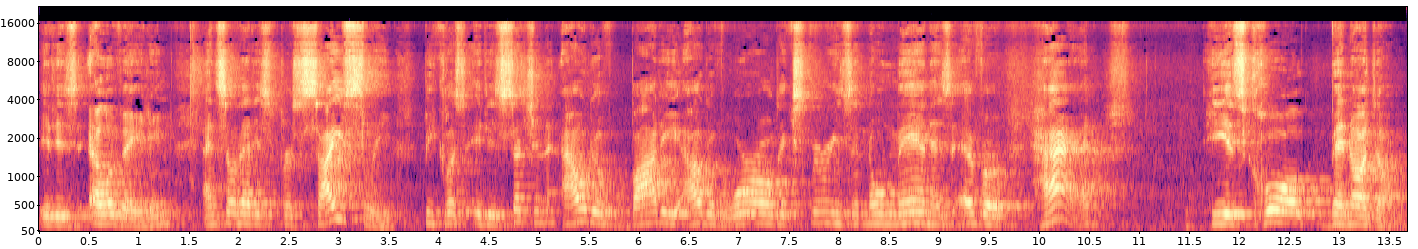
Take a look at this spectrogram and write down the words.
it is elevating, and so that is precisely because it is such an out of body, out of world experience that no man has ever had. He is called Ben Adam,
